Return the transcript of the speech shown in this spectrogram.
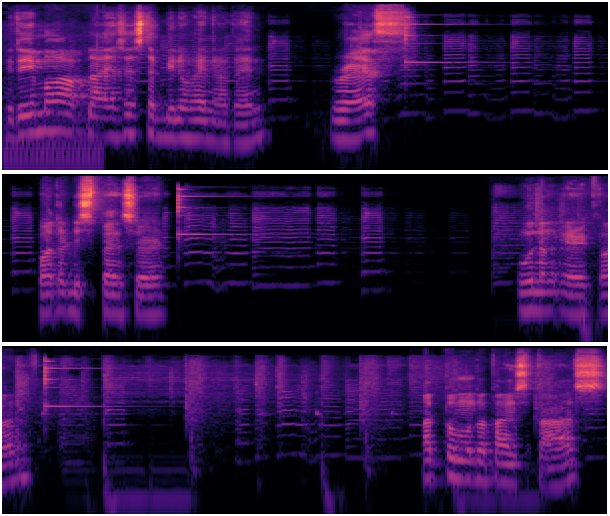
Ito yung mga appliances na binuhay natin. Ref, water dispenser, unang aircon, at pumunta tayo sa taas.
